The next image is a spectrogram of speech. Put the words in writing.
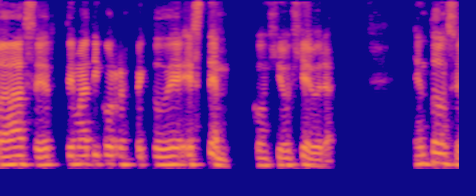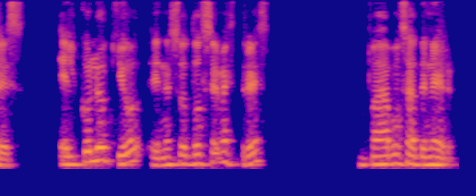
va a ser temático respecto de STEM con GeoGebra. Entonces, el coloquio en esos dos semestres vamos a tener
